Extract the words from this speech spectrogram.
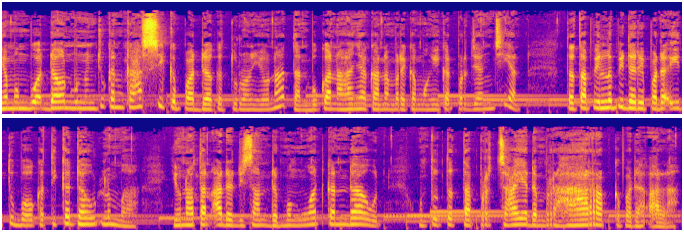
yang membuat Daud menunjukkan kasih kepada keturunan Yonatan bukan hanya karena mereka mengikat perjanjian, tetapi lebih daripada itu bahwa ketika Daud lemah, Yonatan ada di sana dan menguatkan Daud untuk tetap percaya dan berharap kepada Allah.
